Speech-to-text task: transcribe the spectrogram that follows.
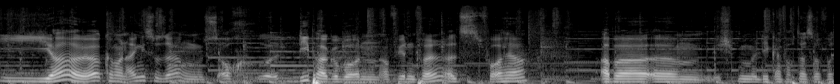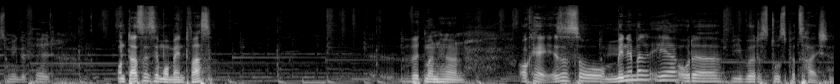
Ja, ja, kann man eigentlich so sagen. Ist auch äh, deeper geworden auf jeden Fall als vorher. Aber ähm, ich lege einfach das auf, was mir gefällt. Und das ist im Moment was? Wird man hören. Okay, ist es so minimal eher oder wie würdest du es bezeichnen?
